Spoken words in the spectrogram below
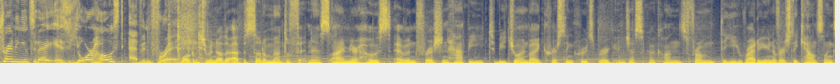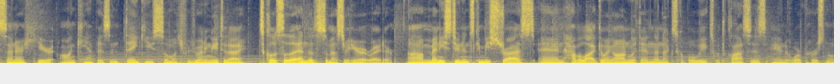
Training you today is your host, Evan Frisch. Welcome to another episode of Mental Fitness. I'm your host, Evan Frisch, and happy to be joined by Kristen Kreutzberg and Jessica Kunz from the Rider University Counseling Center here on campus. And thank you so much for joining me today. It's close to the end of the semester here at Rider. Um, many students can be stressed and have a lot going on within the next couple of weeks with classes and or personal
